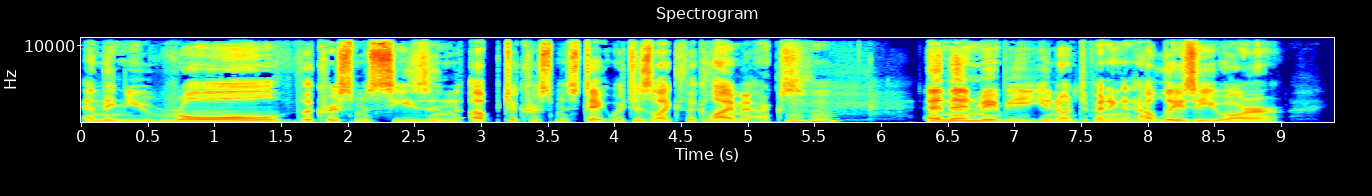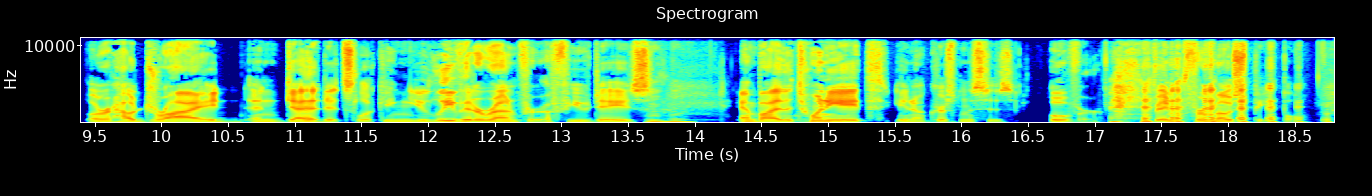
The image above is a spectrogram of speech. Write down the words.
And then you roll the Christmas season up to Christmas Day, which is like the climax. And then maybe, you know, depending on how lazy you are or how dried and dead it's looking, you leave it around for a few days. Mm-hmm. And by the 28th, you know, Christmas is over for, for most people.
